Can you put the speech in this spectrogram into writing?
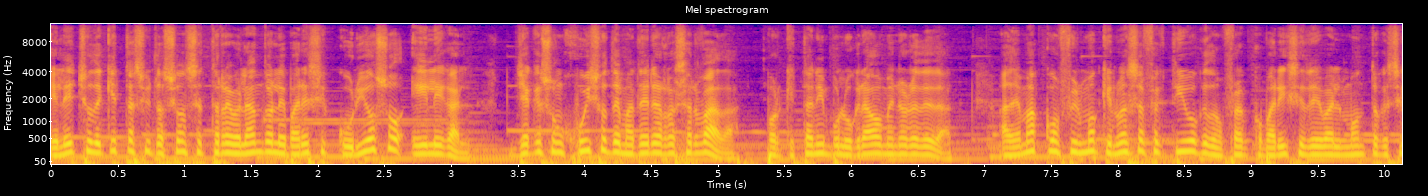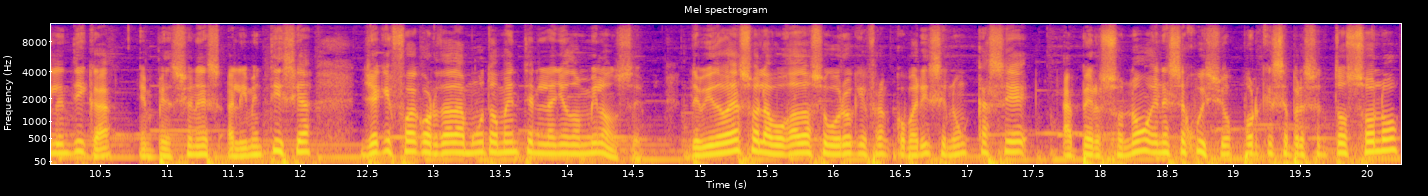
el hecho de que esta situación se esté revelando le parece curioso e ilegal, ya que son juicios de materia reservada, porque están involucrados menores de edad. Además confirmó que no es efectivo que don Franco Parisi deba el monto que se le indica en pensiones alimenticias, ya que fue acordada mutuamente en el año 2011. Debido a eso, el abogado aseguró que Franco Parisi nunca se apersonó en ese juicio porque se presentó solo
